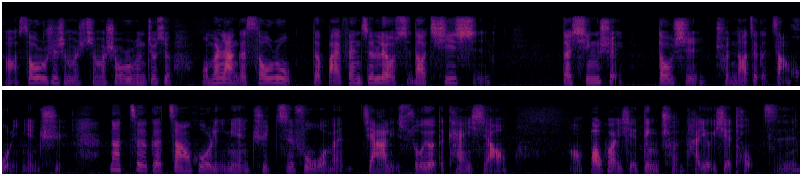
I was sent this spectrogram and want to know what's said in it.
啊，收入是什么什么收入呢？就是我们两个收入的百分之六十到七十的薪水都是存到这个账户里面去，那这个账户里面去支付我们家里所有的开销。哦，包括一些定存，还有一些投资。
